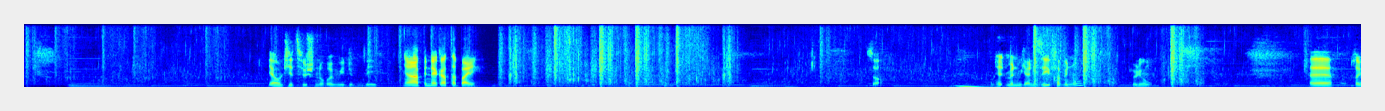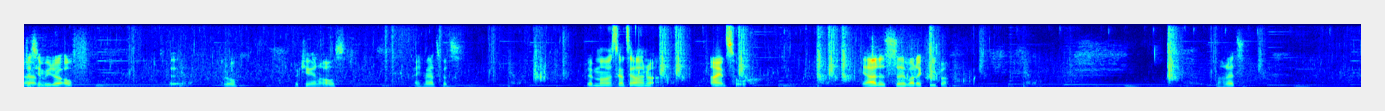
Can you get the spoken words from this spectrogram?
Ja, und hier zwischen noch irgendwie den Weg. Ja, bin ja gerade dabei. Dann hätten wir nämlich eine Seeverbindung. Entschuldigung. Äh, soll ich das Ähm. hier wieder auf? Äh, hallo? Würde hier gerne raus. Kann ich mal ganz kurz. Wir machen das Ganze auch nur eins hoch. Ja, das äh, war der Creeper. Machen wir jetzt.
